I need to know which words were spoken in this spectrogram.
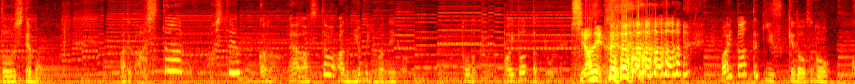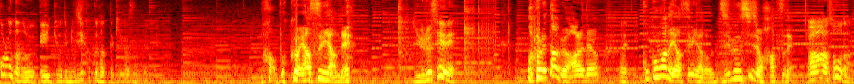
どうしても。あてか明日明日読むかな。いや明日はあでも読む暇ねえか。どうだっけバイトあったっけ俺。知らねえ。バイトあった気すっけどそのコロナの影響で短くなった気がするんだよね。まあ僕は休みなんで。許せね俺多分あれだよ。えここまで休みなの自分史上初で何ああそうだね。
